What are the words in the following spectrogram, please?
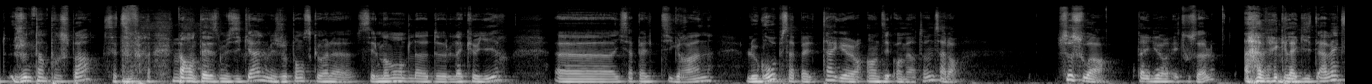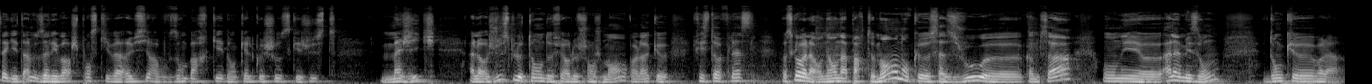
de- je ne t'impose pas cette parenthèse musicale, mais je pense que voilà, c'est le moment de la- de l'accueillir. Euh, il s'appelle Tigran. Le groupe s'appelle Tiger and the Homertons. Alors, ce soir, Tiger est tout seul avec la guitare, avec sa guitare. Vous allez voir, je pense qu'il va réussir à vous embarquer dans quelque chose qui est juste magique. Alors juste le temps de faire le changement, voilà que Christophe laisse, parce que voilà, on est en appartement, donc euh, ça se joue euh, comme ça. On est euh, à la maison, donc voilà.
